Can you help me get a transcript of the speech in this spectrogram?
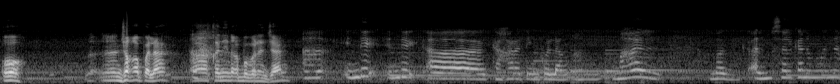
Oh, nandiyan ka pala? Ah, kanina ka ba ba nandyan? Ah, hindi, hindi. Ah, kakarating ko lang. Ang mahal, mag-almusal ka na muna.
